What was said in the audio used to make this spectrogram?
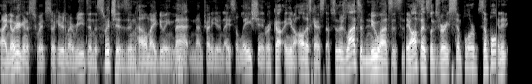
I know you're gonna switch. So here's my reads and the switches and how am I doing Mhm. that? And I'm trying to get an isolation, you know, all this kind of stuff. So there's lots of nuances. The offense looks very simpler, simple, and it,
